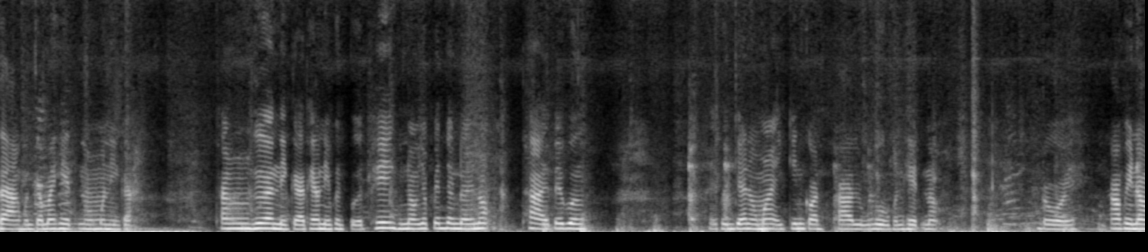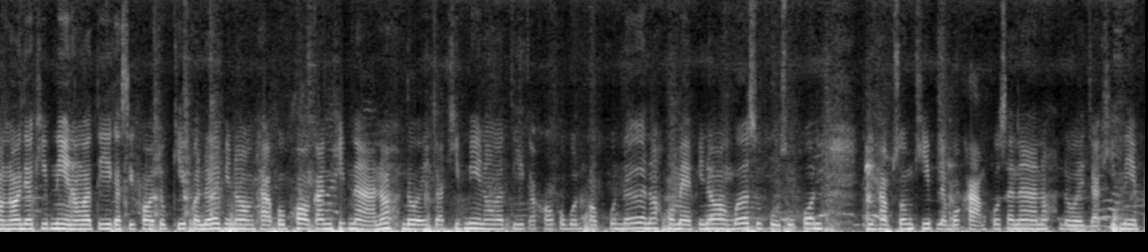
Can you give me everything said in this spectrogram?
สร้างเพิ่นก็มาเฮ็ดเน้องมันนี่กะทางเฮือนนี่กะแถวนี้เพิ่นเปิดเพลงพี่น้องจะเป็นจังไดเนาะถ่ายไปเบิ่ง ให้เพิ่นแกงหน่อกม้กินก่อนพาลูกๆเพิ่นเห็ดเนาะโดยเอาพี่น้องเนาะเดี๋ยวคลิปนี้น้องลาตีกับสิคอจบคลิปก่อนเด้อพี่น้องถ้าพบพอกันคลิปหน้าเนาะโดยจากคลิปนี้น้องลาตีกับขอขอบคุณขอบคุณเด้อเนาะพ่อแม่พี่น้องเบอร์สุขุสุขคนที่หับส้มคลิปและบอกขามโฆษณาเนาะโดยจากคลิปนี้ไป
